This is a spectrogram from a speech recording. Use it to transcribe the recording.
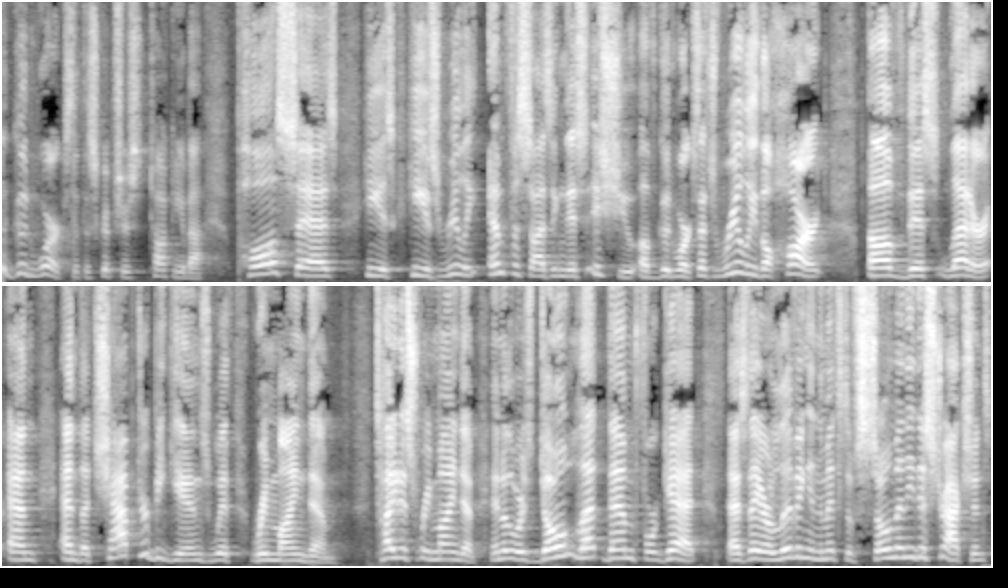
The good works that the scripture's talking about. Paul says he is, he is really emphasizing this issue of good works. That's really the heart of this letter. And, and the chapter begins with remind them. Titus, remind them. In other words, don't let them forget as they are living in the midst of so many distractions.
